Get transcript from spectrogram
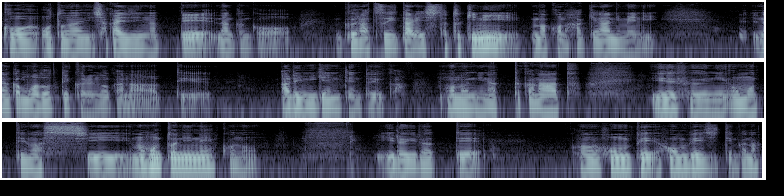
こう大人に、社会人になって、なんかこう、ぐらついたりした時に、まあこの派遣アニメになんか戻ってくるのかなっていう、ある意味原点というか、ものになったかなというふうに思ってますし、もう本当にね、この、いろいろあって、このホームページ、ホームページっていうかな？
